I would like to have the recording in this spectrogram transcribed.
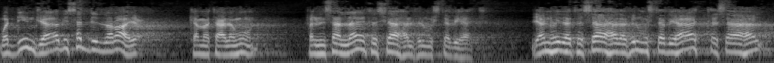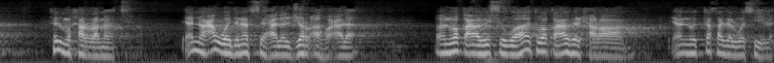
والدين جاء بسد الذرائع كما تعلمون. فالإنسان لا يتساهل في المشتبهات. لأنه إذا تساهل في المشتبهات تساهل في المحرمات. لأنه عود نفسه على الجرأة وعلى وأن وقع في الشبهات وقع في الحرام لأنه اتخذ الوسيلة.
